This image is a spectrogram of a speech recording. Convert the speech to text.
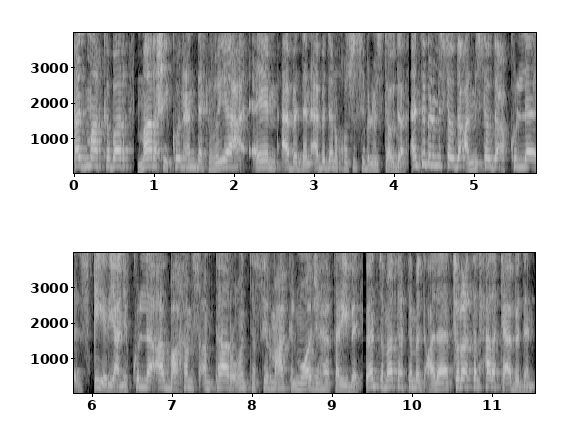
قد ما كبر ما راح يكون عندك ضياع aim ابدا ابدا وخصوصي بالمستودع. أنت بالمستودع المستودع كله صغير يعني كله 4 5 أمتار وأنت تصير معك المواجهة قريبة. فأنت ما تعتمد على سرعة الحركة ابدا.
